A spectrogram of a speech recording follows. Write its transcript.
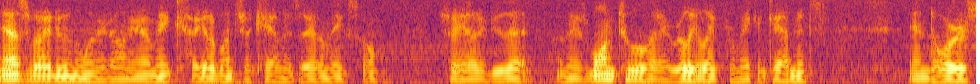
yeah, that's what I do in the winter down here. I make I got a bunch of cabinets I gotta make, so I'll show you how to do that. And there's one tool that I really like for making cabinets and doors.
